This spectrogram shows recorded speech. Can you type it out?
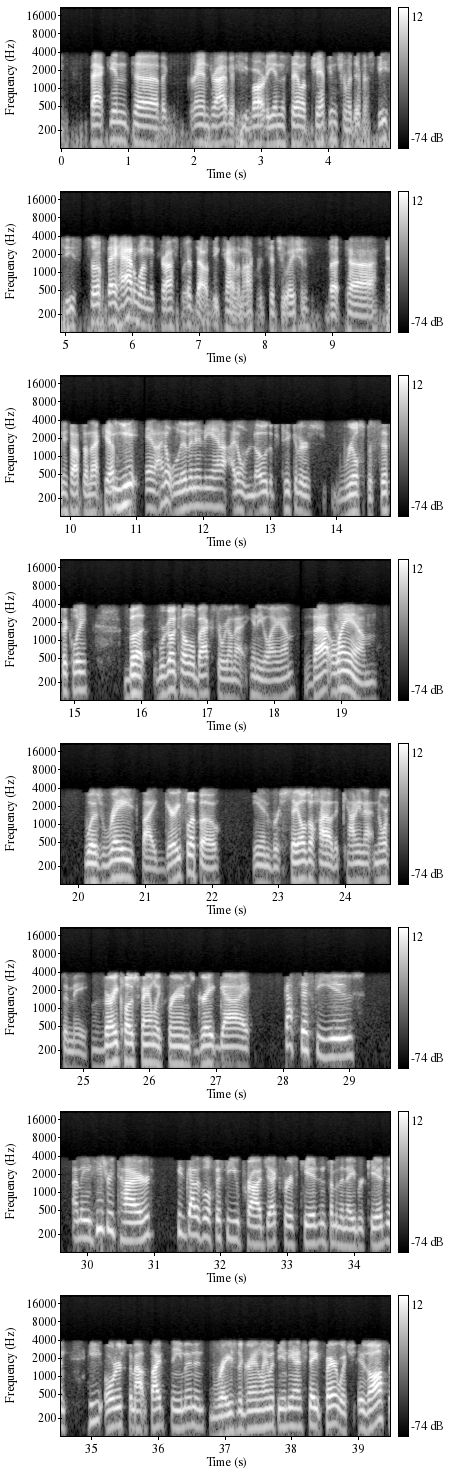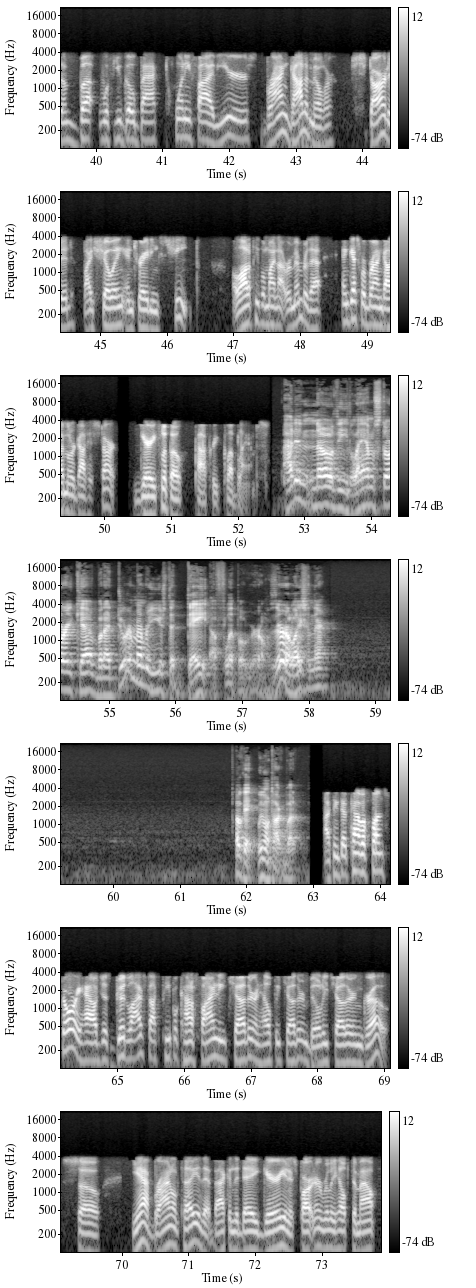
back into the Grand Drive if you've already in the sale of champions from a different species. So if they had won the crossbred, that would be kind of an awkward situation. But uh any thoughts on that, Kev? Yeah, and I don't live in Indiana. I don't know the particulars real specifically, but we're going to tell a little backstory on that Henny lamb. That lamb was raised by Gary Flippo in Versailles, Ohio, the county north of me. Very close family friends, great guy. Got 50 ewes. I mean, he's retired. He's got his little 50 ewe project for his kids and some of the neighbor kids, and he orders some outside semen and raised the Grand Lamb at the Indiana State Fair, which is awesome. But if you go back 25 years, Brian Gottemiller started by showing and trading sheep. A lot of people might not remember that. And guess where Brian Gottemiller got his start? Gary Flippo, Powell Creek Club Lambs. I didn't know the lamb story, Kev, but I do remember you used to date a Flippo girl. Is there a relation there? Okay, we won't talk about it. I think that's kind of a fun story how just good livestock people kind of find each other and help each other and build each other and grow. So, yeah, Brian will tell you that back in the day, Gary and his partner really helped him out,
